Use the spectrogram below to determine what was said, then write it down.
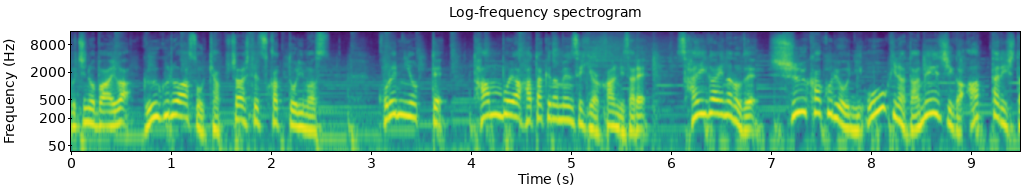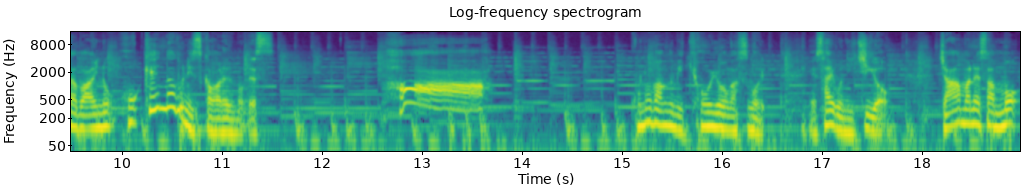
うちの場合は Google Earth をキャプチャーして使っております。これによって田んぼや畑の面積が管理され災害などで収穫量に大きなダメージがあったりした場合の保険などに使われるのです。はあ。この番組教養がすごい。最後に1行。ジャーマネさんも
